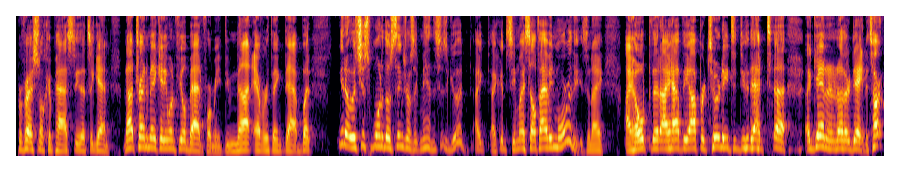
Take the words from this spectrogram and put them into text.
professional capacity. That's again not trying to make anyone feel bad for me. Do not ever think that. But you know, it was just one of those things where I was like, man, this is good. I, I could see myself having more of these. And I, I hope that I have the opportunity to do that uh, again in another date. It's hard.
